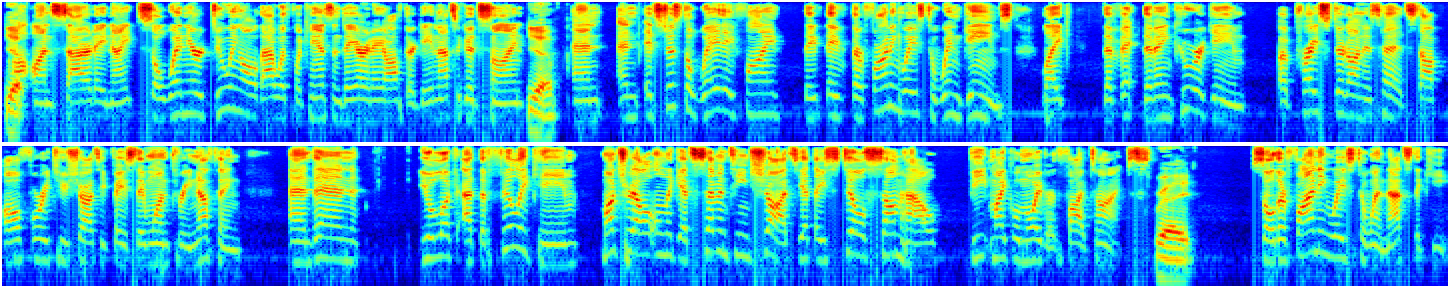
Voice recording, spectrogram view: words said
Yeah. uh, on Saturday night. So when you're doing all that with Plekanec and Desharnais off their game, that's a good sign. yeah, And and it's just the way they find they they they're finding ways to win games. Like the the Vancouver game, uh, Price stood on his head, stopped all 42 shots he faced. They won three nothing. And then you look at the Philly game. Montreal only gets 17 shots, yet they still somehow beat Michael Neuvirth five times. right. So they're finding ways to win. That's the key.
